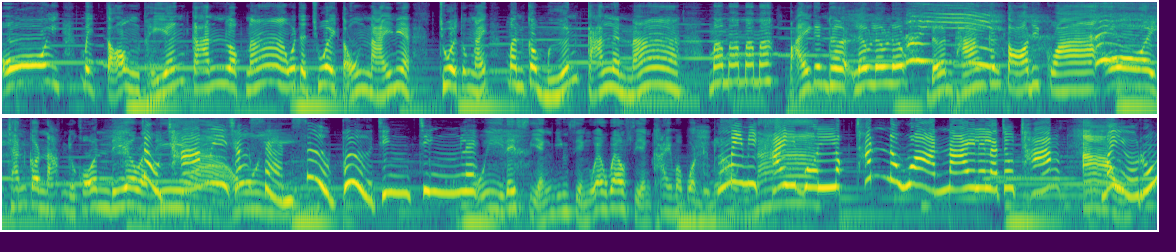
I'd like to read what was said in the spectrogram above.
โอ้ยไม่ต้องเถียงกันหรอกนะว่าจะช่วยตรงไหนเนี่ย ช่วยตรงไหนมันก็เหมือนกันแหละนะมามามามาไปกันเถอะเร็วเร็วเร็วเดินทางกันต่อดีกว่า โอ้ยฉันก็หนักอยู่คนเดียวอะเจ้าเนี่ยช้างนี่ช่างแสนซื่อบื้อจริง ๆ เลยอุ้ยได้เสียงยิงเสียงแววแววๆเสียงใครมาบ่นถึงเราไม่มีนะใครบ่นหรอกฉันนะว่านายเลยล่ะเจ้าช้างอ้าวไม่รู้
